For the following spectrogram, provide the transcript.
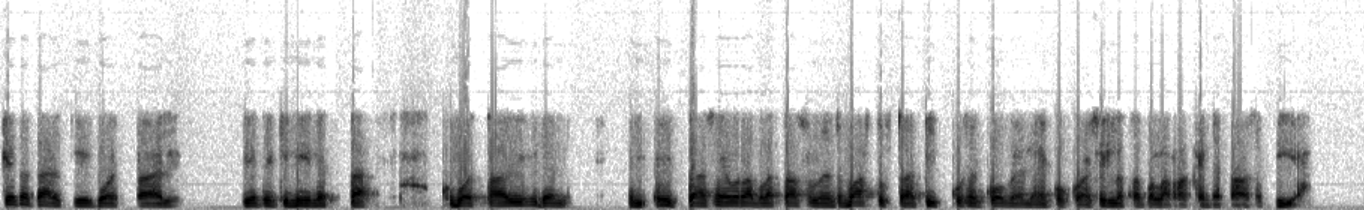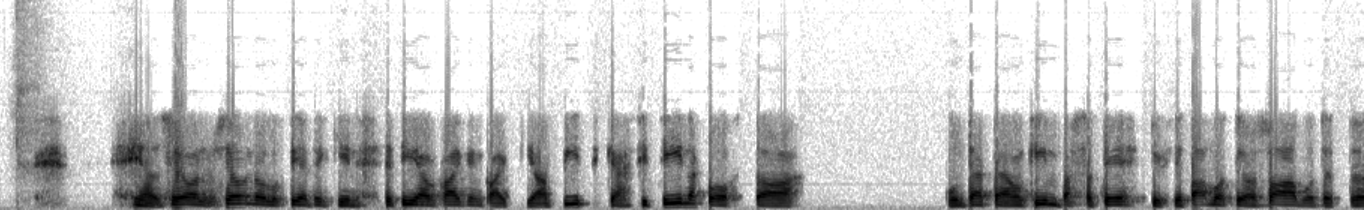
ketä täytyy voittaa, eli tietenkin niin, että kun voittaa yhden ja hyppää seuraavalle tasolle, niin se vastustaja pikkusen kovenee koko ajan, sillä tavalla rakennetaan se tie. Ja se on, se on ollut tietenkin, se tie on kaiken kaikkiaan pitkä. Sitten siinä kohtaa, kun tätä on kimpassa tehty ja tavoite on saavutettu ja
